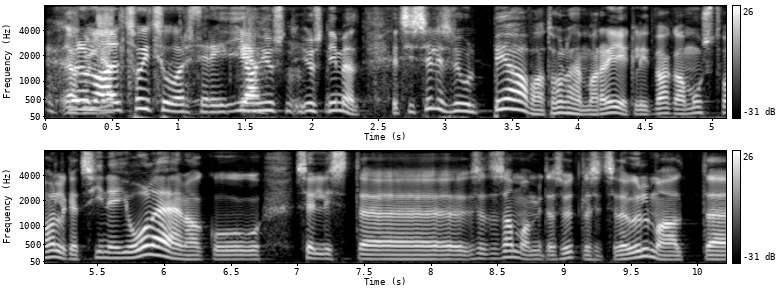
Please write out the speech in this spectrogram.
hõlma alt suitsuvorstiriik. jah, just, just nimelt, et siis sellisel juhul peavad olema reeglid väga mustvalged, siin ei ole nagu sellist äh,, sedasama, mida sa ütlesid, seda hõlma alt äh,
